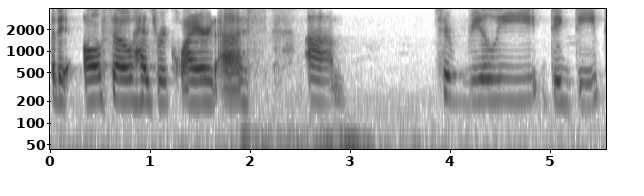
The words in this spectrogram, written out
but it also has required us um, to really dig deep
